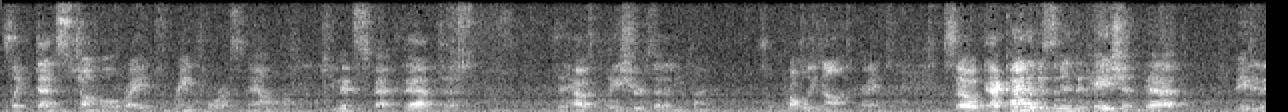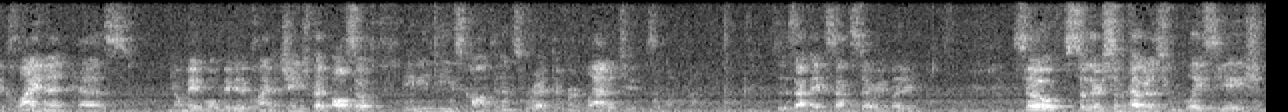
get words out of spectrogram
It's like dense jungle, right? Rainforest now. Do you expect that to, to have glaciers at any time? Probably not, right? So that kind of is an indication that maybe the climate has, you know, maybe, well, maybe the climate changed, but also maybe these continents were at different latitudes at one time. So does that make sense to everybody? So, so there's some evidence from glaciation.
